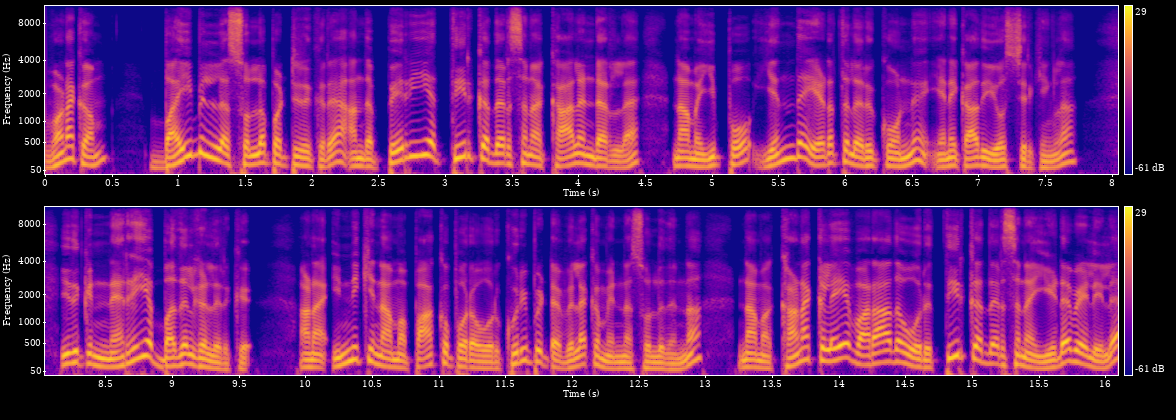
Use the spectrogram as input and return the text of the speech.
வணக்கம். பைபிள்ல சொல்லப்பட்டிருக்கிற அந்த பெரிய தீர்க்க தரிசன காலண்டர்ல நாம இப்போ எந்த இடத்துல இருக்கோம்னு எனக்காவது யோசிச்சிருக்கீங்களா? இதுக்கு நிறைய பதில்கள் இருக்கு. ஆனா இன்னைக்கு நாம பார்க்க போற ஒரு குறிப்பிட்ட விளக்கம் என்ன சொல்லுதுன்னா நாம கணக்கிலே வராத ஒரு தீர்க்க தரிசன இடைவேளையில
